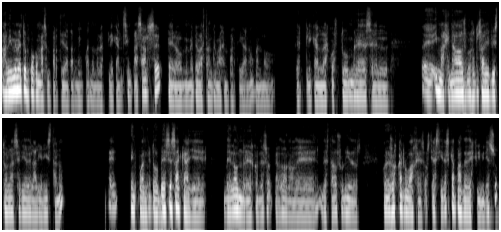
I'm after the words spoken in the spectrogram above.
a mí me mete un poco más en partida también cuando me lo explican, sin pasarse, pero me mete bastante más en partida, ¿no? Cuando te explican las costumbres, el, eh, imaginaos, vosotros habéis visto la serie del alienista, ¿no? En cuanto ves esa calle de Londres, con eso, perdón, o de, Estados Unidos, con esos carruajes, hostia, si eres capaz de describir eso,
